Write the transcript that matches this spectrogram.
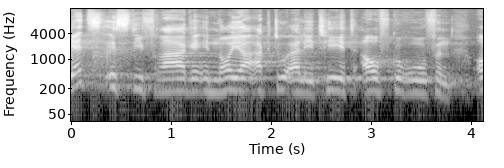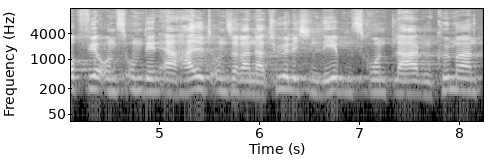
Jetzt ist die Frage in neuer Aktualität aufgerufen, ob wir uns um den Erhalt unserer natürlichen Lebensgrundlagen kümmern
